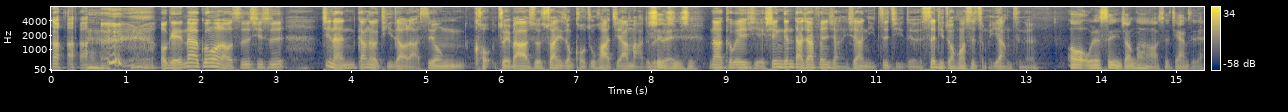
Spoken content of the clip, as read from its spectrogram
OK，那坤宏老师其实。既然刚刚有提到了，是用口嘴巴是算一种口足画家嘛，对不对？是是是。那可不可以也先跟大家分享一下你自己的身体状况是怎么样子呢？哦，我的身体状况哈是这样子的，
